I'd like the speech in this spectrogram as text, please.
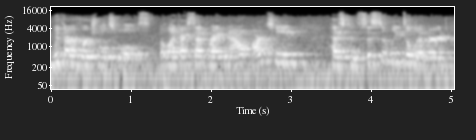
with our virtual tools. But like I said, right now, our team has consistently delivered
